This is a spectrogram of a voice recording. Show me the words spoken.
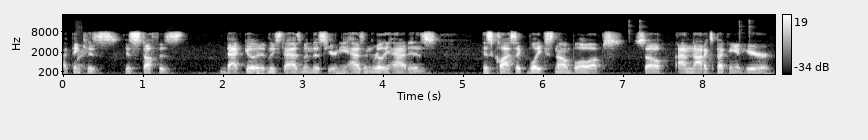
I think Right. his his stuff is that good. At least it has been this year, and he hasn't really had his his classic Blake Snell blowups. So I'm not expecting it here,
